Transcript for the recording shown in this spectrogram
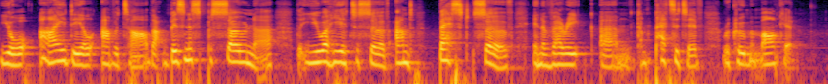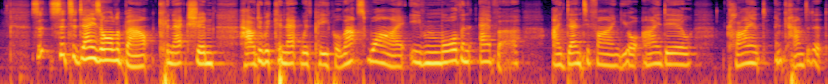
your ideal avatar, that business persona that you are here to serve and best serve in a very um, competitive recruitment market. So, so today's all about connection. How do we connect with people? That's why, even more than ever, identifying your ideal client and candidate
